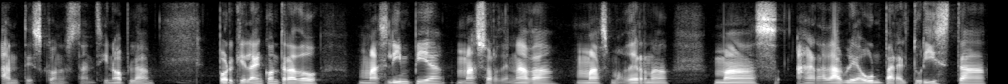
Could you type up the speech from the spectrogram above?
antes Constantinopla, porque la he encontrado más limpia, más ordenada, más moderna, más agradable aún para el turista.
